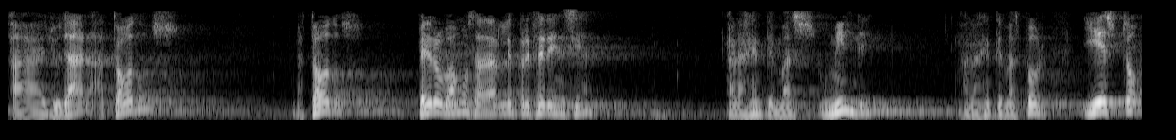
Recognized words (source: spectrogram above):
a ayudar a todos, a todos, pero vamos a darle preferencia a la gente más humilde, a la gente más pobre. Y esto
